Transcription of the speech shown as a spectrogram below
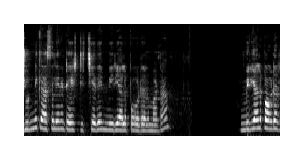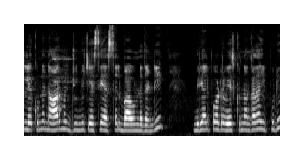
జున్నుకి అసలైన టేస్ట్ ఇచ్చేదే మిరియాల పౌడర్ అనమాట మిరియాల పౌడర్ లేకుండా నార్మల్ జున్ను చేస్తే అస్సలు బాగుండదండి. మిరియాల పౌడర్ వేసుకున్నాం కదా ఇప్పుడు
